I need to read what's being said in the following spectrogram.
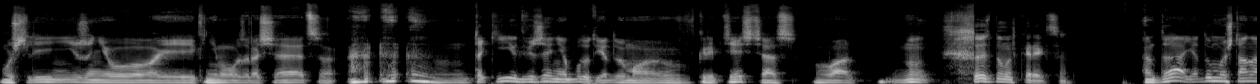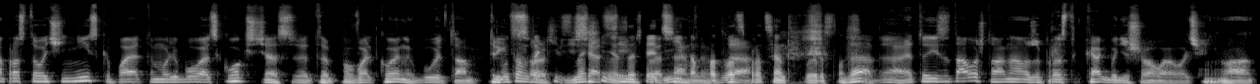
ушли ниже него и к нему возвращаются. Такие движения будут, я думаю, в крипте сейчас. Вот. Ну, То есть, думаешь, коррекция? Да, я думаю, что она просто очень низко, поэтому любой отскок сейчас это по вальткоинах будет там 30, ну, там 40, 50, 70 за 5 дней там по 20% да. выросло. Да, все. да, это из-за того, что она уже просто как бы дешевая очень. Вот.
